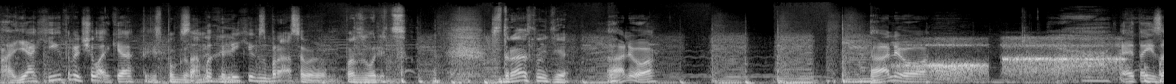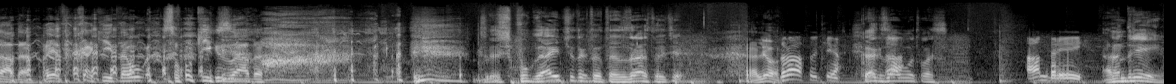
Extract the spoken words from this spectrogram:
А я хитрый человек. Я самых людей. лихих сбрасываю. Позорится. Здравствуйте. Алло. Алло. Это из ада. Это какие-то звуки из ада. Пугаете-то кто-то? Здравствуйте. Алло. Здравствуйте, Как зовут вас? Андрей. Андрей,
